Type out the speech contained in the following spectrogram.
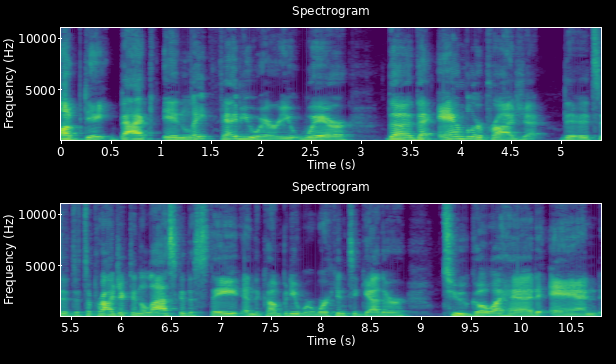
update back in late february where the the ambler project it's a, it's a project in alaska the state and the company were working together to go ahead and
